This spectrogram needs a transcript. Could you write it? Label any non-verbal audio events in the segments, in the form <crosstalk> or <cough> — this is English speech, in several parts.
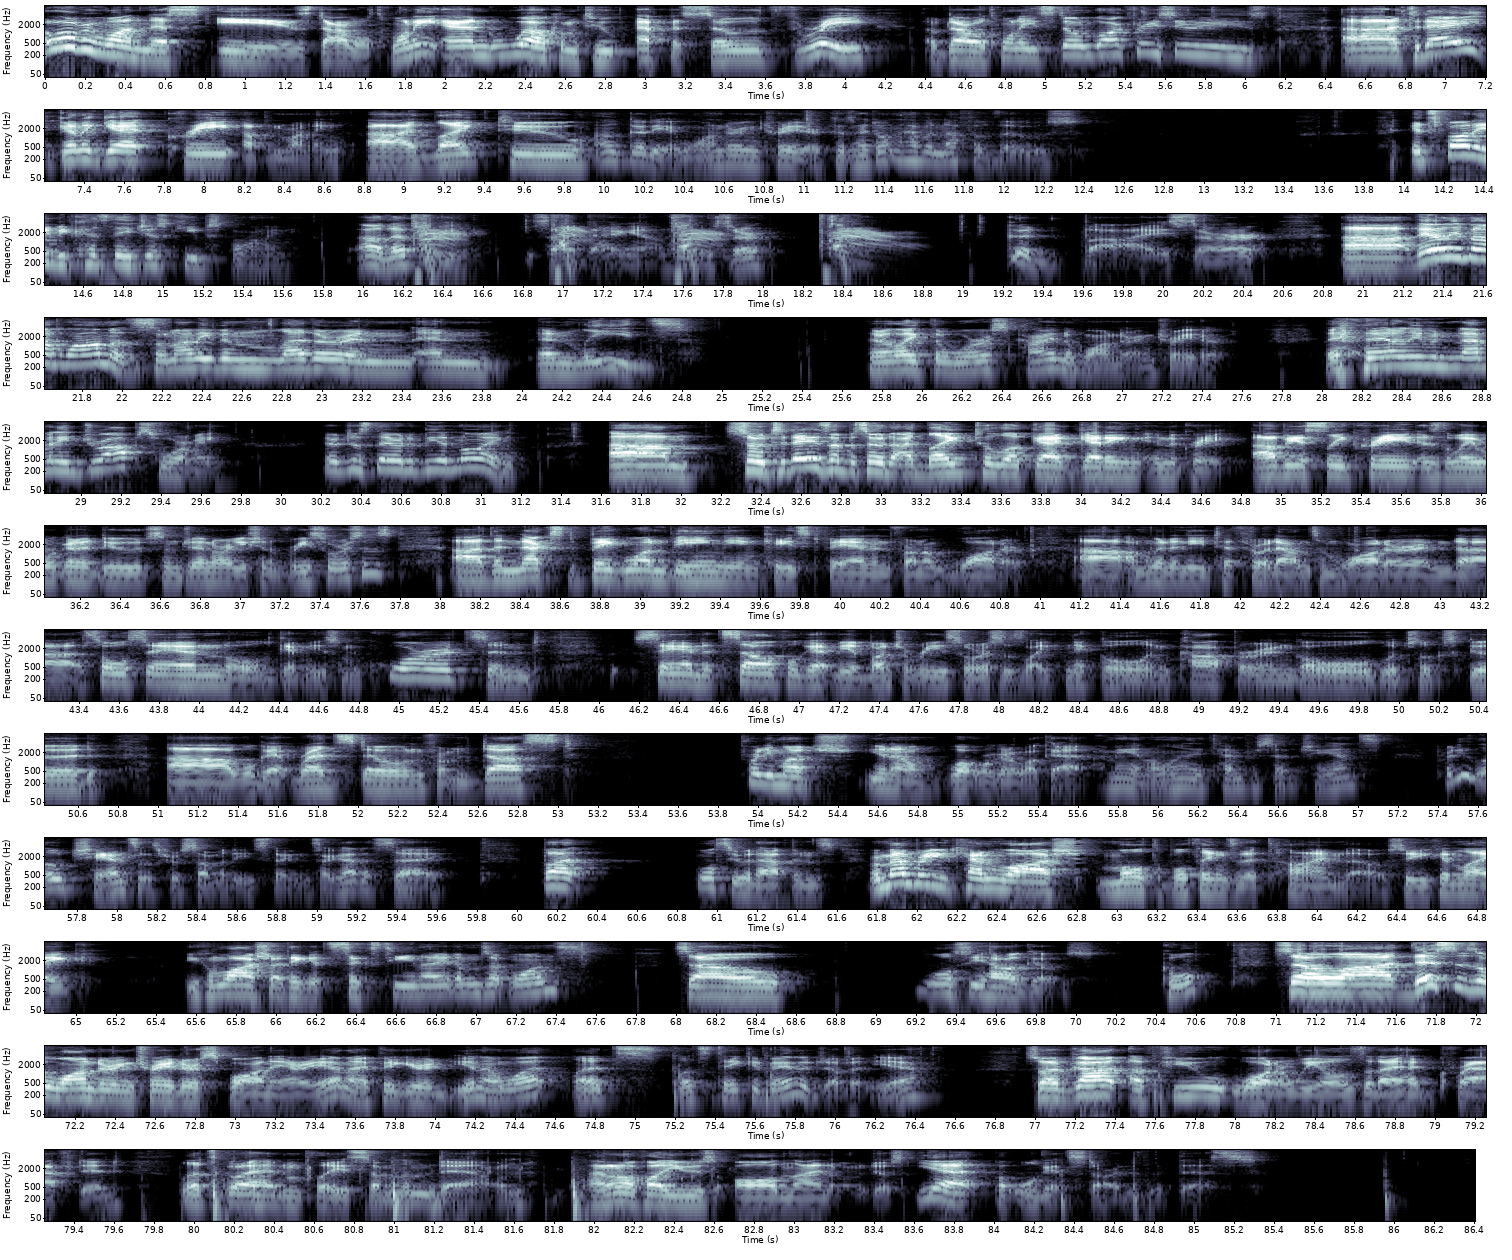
Hello everyone, this is Direwolf20 and welcome to episode 3 of Direwolf20's Stone Block 3 series. Uh, today, gonna get Create up and running. I'd like to... Oh goody, a Wandering Trader, because I don't have enough of those. It's funny because they just keep spawning. Oh, that's where you decided to hang out. Hello, sir. Goodbye, sir. Uh, they don't even have llamas, so not even leather and, and, and leads. They're like the worst kind of Wandering Trader. <laughs> They don't even have any drops for me. They're just there to be annoying. Um, so today's episode, I'd like to look at getting into Create. Obviously, Create is the way we're going to do some generation of resources. Uh, the next big one being the encased fan in front of water. Uh, I'm going to need to throw down some water and uh, soul sand will get me some quartz, and sand itself will get me a bunch of resources like nickel and copper and gold, which looks good. Uh, we'll get redstone from dust. Pretty much, you know, what we're going to look at. I mean, only a 10% chance pretty low chances for some of these things, I gotta say. But we'll see what happens. Remember, you can wash multiple things at a time, though. So you can, like, you can wash, I think it's 16 items at once. So we'll see how it goes. Cool. So uh, this is a wandering trader spawn area, and I figured, you know what? Let's let's take advantage of it. Yeah. So I've got a few water wheels that I had crafted. Let's go ahead and place some of them down. I don't know if I'll use all nine of them just yet, but we'll get started with this.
